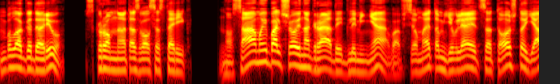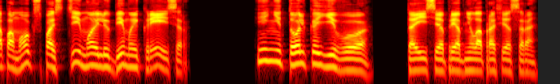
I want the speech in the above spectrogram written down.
Благодарю, скромно отозвался старик. Но самой большой наградой для меня во всем этом является то, что я помог спасти мой любимый крейсер. И не только его. Таисия приобняла профессора.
